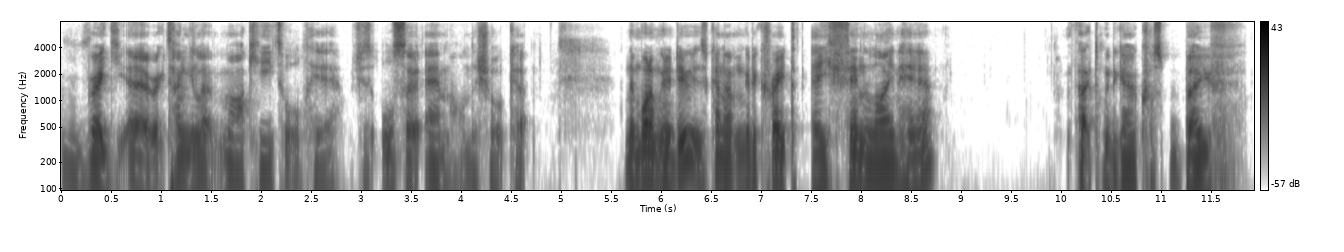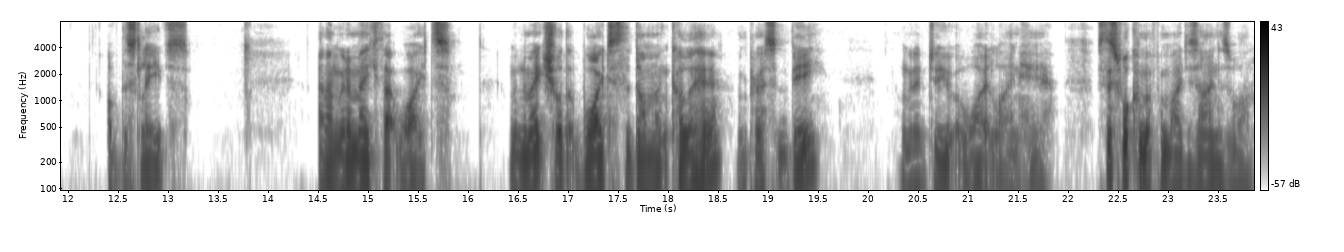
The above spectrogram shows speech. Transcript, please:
reg, uh, rectangular marquee tool here, which is also M on the shortcut. And then what I'm going to do is gonna, I'm going to create a thin line here. In fact, I'm going to go across both of the sleeves and I'm going to make that white. I'm going to make sure that white is the dominant color here and press B. I'm going to do a white line here. So this will come up on my design as well.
